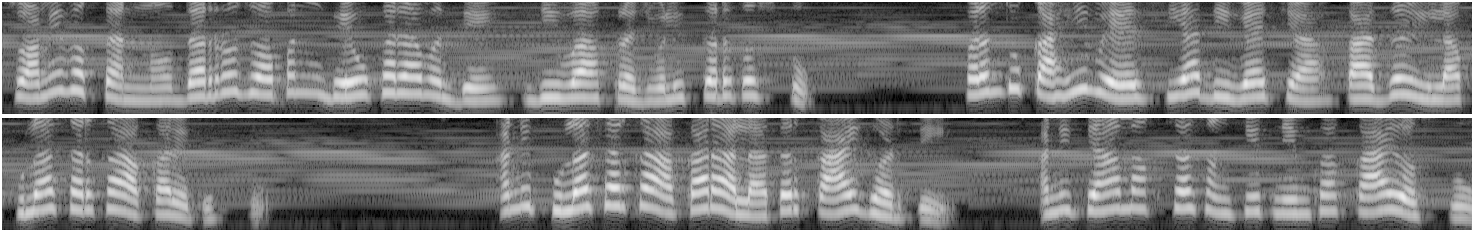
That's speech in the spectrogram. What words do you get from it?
स्वामी भक्तांनो दररोज आपण देवघरामध्ये दिवा प्रज्वलित करत असतो. परंतु काही वेळेस या दिव्याच्या काजळीला फुलासारखा आकार येत असतो. आणि फुलासारखा आकार आला तर काय घडते? आणि त्यामागचा संकेत नेमका काय असतो?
